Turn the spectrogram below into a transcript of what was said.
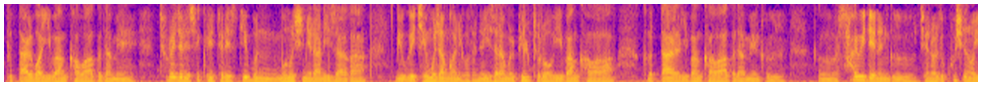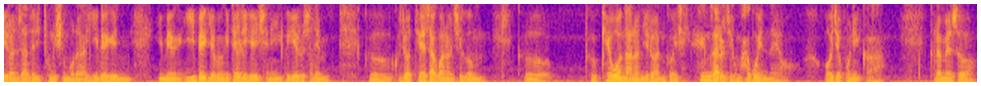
그 딸과 이방카와 그다음에 트레저리 세크리터리 스티븐 무누신이라는 이자가 미국의 재무장관이거든요. 이 사람을 필두로 이방카와 그 딸 이방카와 그다음에 그, 그 사위되는 그 제널드 쿠시너 이런 자들이 중심으로 약 200인 200, 200여 명의 델리게이션이 그 예루살렘 그 그죠? 대사관을 지금 그, 그 개원하는 이런 그 행사를 지금 하고 있네요. 어제 보니까. 그러면서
